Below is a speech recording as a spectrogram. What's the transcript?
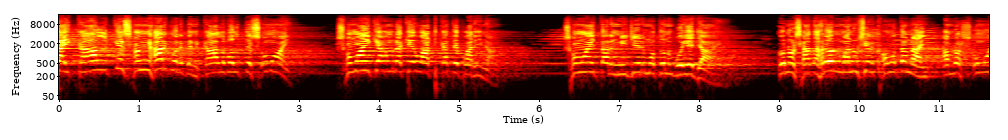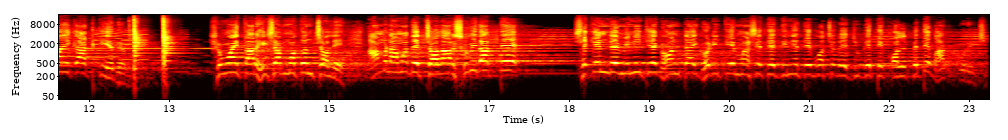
তাই কালকে সংহার করবেন। কাল বলতে সময়। সময়কে আমরা কেউ আটকাতে পারি না। সময় তার নিজের মতন বয়ে যায়। কোনো সাধারণ মানুষের ক্ষমতা নাই। আমরা সময়কে আটকিয়ে দেব। সময় তার হিসাব মতন চলে। আমরা আমাদের চলার সুবিধার্থে সেকেন্ডে মিনিটে, ঘন্টায়, ঘড়িতে, মাসেতে, দিনেতে, বছরে, যুগেতে, কল্পেতে ভাগ করেছি।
